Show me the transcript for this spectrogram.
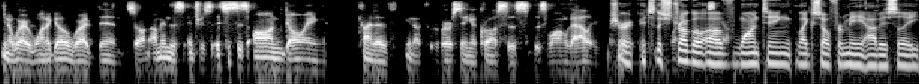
you know where I want to go, where I've been. So I'm, I'm in this interest. It's just this ongoing kind of you know traversing across this this long valley. Sure, it's the struggle of wanting like so for me obviously.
